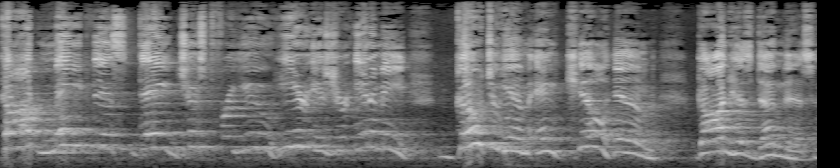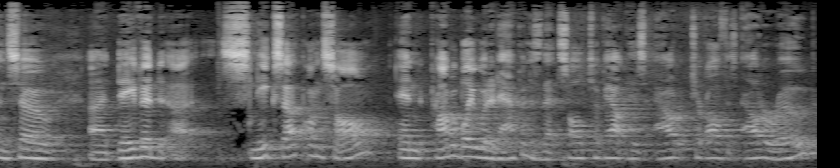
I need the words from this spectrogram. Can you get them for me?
God made this day just for you. Here is your enemy. Go to him and kill him. God has done this. And so uh, David uh, sneaks up on Saul and probably what had happened is that Saul took out his outer, took off his outer robe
